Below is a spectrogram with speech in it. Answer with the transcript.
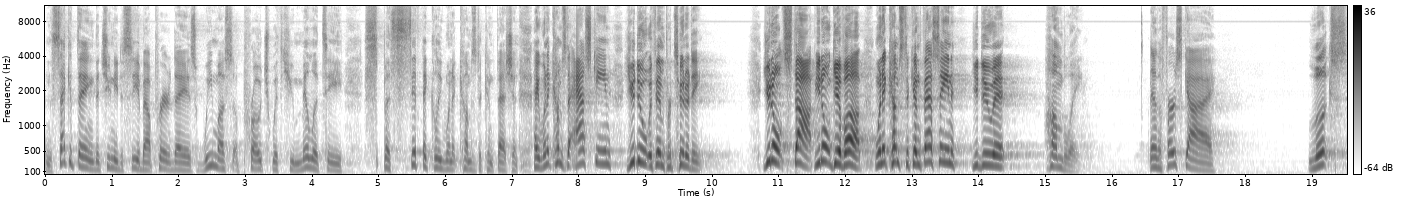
And the second thing that you need to see about prayer today is we must approach with humility, specifically when it comes to confession. Hey, when it comes to asking, you do it with importunity. You don't stop, you don't give up. When it comes to confessing, you do it humbly. Now, the first guy looks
